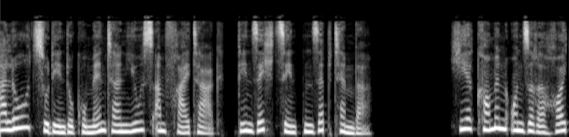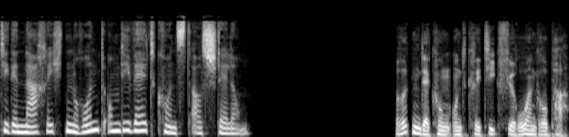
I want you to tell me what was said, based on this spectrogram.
Hallo zu den Documenta News am Freitag, den 16. September. Hier kommen unsere heutigen Nachrichten rund um die Weltkunstausstellung. Rückendeckung und Kritik für Ruangrupa.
